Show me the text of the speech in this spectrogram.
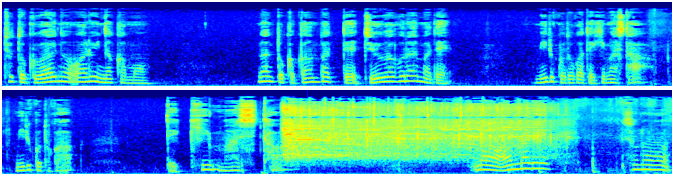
ちょっと具合の悪い中もなんとか頑張って10話ぐらいまで見ることができました。見ることができました。まああんまりその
